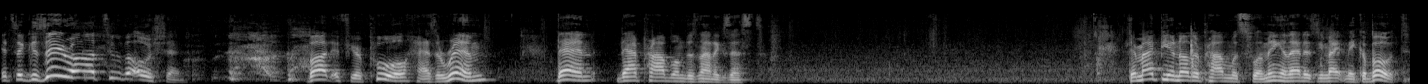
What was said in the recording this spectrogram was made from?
It's a gezerah to the ocean. But if your pool has a rim, then that problem does not exist. There might be another problem with swimming, and that is you might make a boat.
